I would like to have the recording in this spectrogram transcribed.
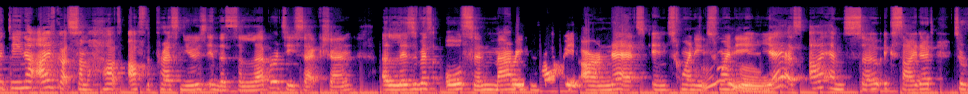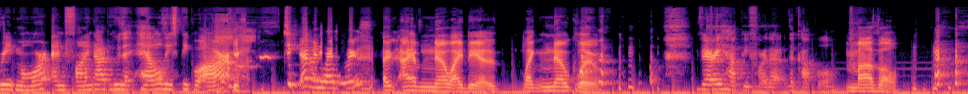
Adina, I've got some hot off the press news in the celebrity section. Elizabeth Olsen married Robbie Arnett in 2020. Ooh. Yes, I am so excited to read more and find out who the hell these people are. Do you have any ideas? I, I have no idea, like, no clue. Very happy for the, the couple. Mazel.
